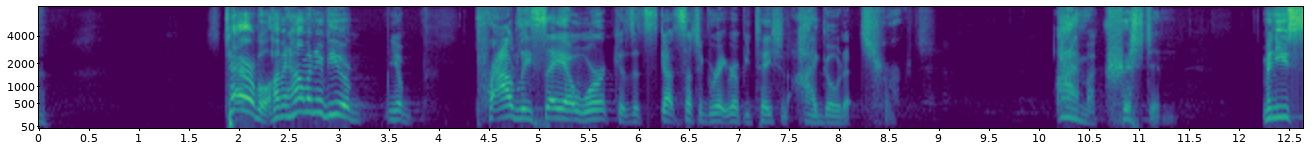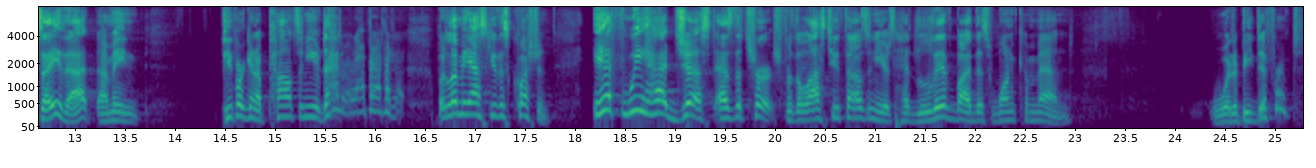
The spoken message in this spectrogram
It's terrible. I mean, how many of you are, you know, proudly say at work because it's got such a great reputation, I go to church. I'm a Christian. I mean, you say that. I mean, people are going to pounce on you. But let me ask you this question if we had just, as the church for the last 2,000 years, had lived by this one command, would it be different?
